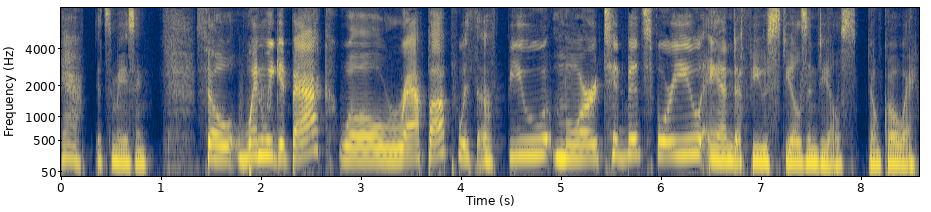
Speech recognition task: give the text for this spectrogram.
yeah, it's amazing. So when we get back, we'll wrap up with a few more tidbits for you and a few steals and deals. Don't go away.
